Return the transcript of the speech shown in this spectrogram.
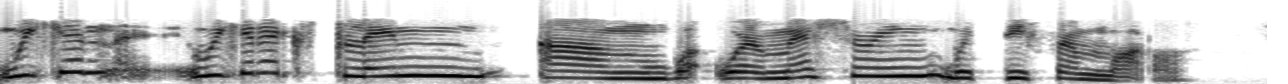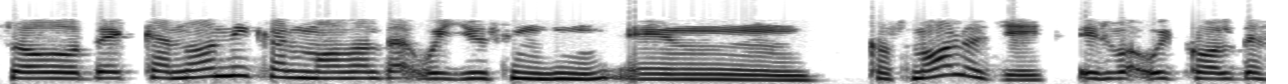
we can we can explain um, what we're measuring with different models. So the canonical model that we use in, in cosmology is what we call the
